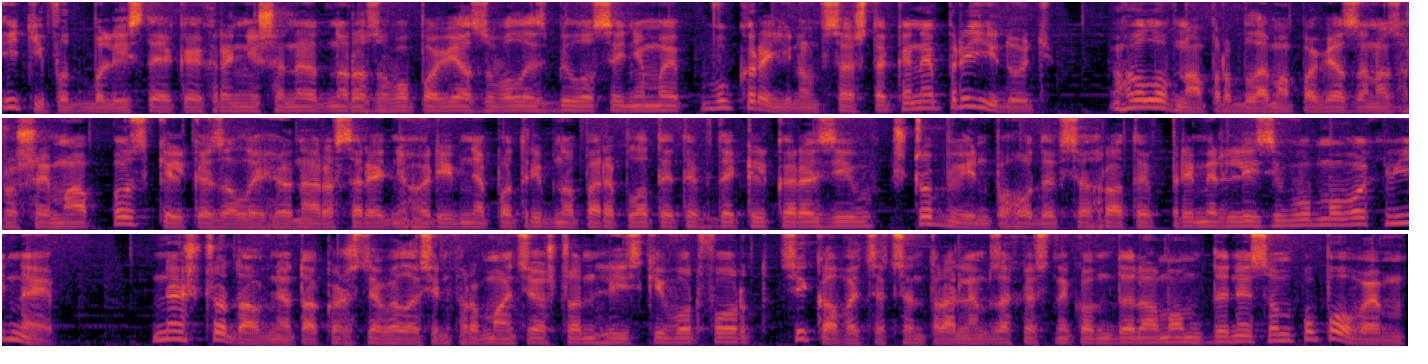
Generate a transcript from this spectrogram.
і ті футболісти, яких раніше неодноразово пов'язували з білосиніми, в Україну все ж таки не приїдуть. Головна проблема пов'язана з грошима, оскільки за легіонера середнього рівня потрібно переплатити в декілька разів, щоб він погодився грати в прем'єр-лізі в умовах війни. Нещодавно також з'явилася інформація, що англійський Вотфорд цікавиться центральним захисником Динамом Денисом Поповим.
